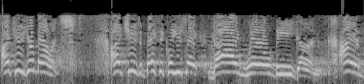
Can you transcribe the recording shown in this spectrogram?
I choose your balance. I choose it. Basically, you say, Thy will be done. I am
